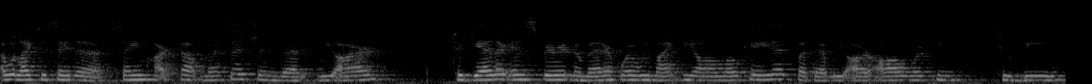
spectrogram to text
I would like to say the same heartfelt message and that we are together in spirit no matter where we might be all located, but that we are all working to be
